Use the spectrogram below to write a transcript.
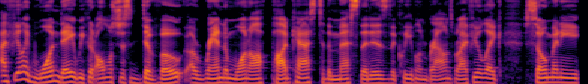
I feel like one day we could almost just devote a random one-off podcast to the mess that is the Cleveland Browns, but I feel like so many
